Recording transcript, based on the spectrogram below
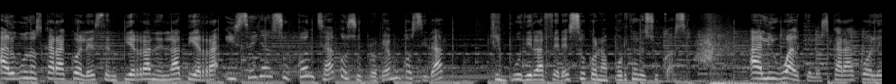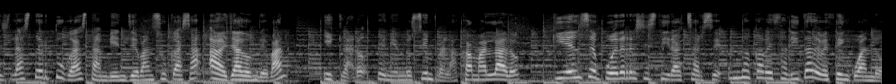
Algunos caracoles se entierran en la tierra y sellan su concha con su propia mucosidad. ¿Quién pudiera hacer eso con la puerta de su casa? Al igual que los caracoles, las tortugas también llevan su casa allá donde van. Y claro, teniendo siempre la cama al lado, ¿quién se puede resistir a echarse una cabezadita de vez en cuando?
